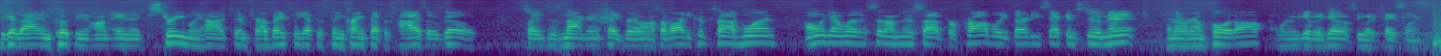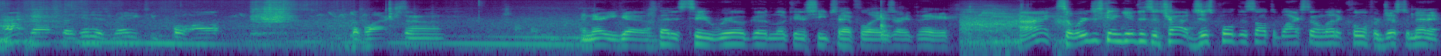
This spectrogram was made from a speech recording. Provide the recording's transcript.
because I am cooking it on an extremely high temperature. I basically got this thing cranked up as high as it'll go, so it is not going to take very long. So I've already cooked side one. I'm only going to let it sit on this side for probably 30 seconds to a minute, and then we're going to pull it off, and we're going to give it a go and see what it tastes like. All right, guys, so it is ready to pull off the Blackstone. And there you go. That is two real good looking sheep's head fillets right there. All right, so we're just gonna give this a try. Just pulled this off the Blackstone, let it cool for just a minute.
